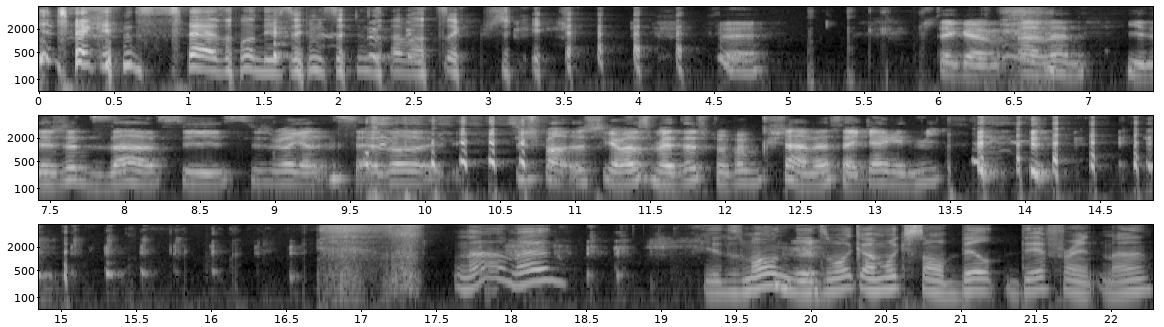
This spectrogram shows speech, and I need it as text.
Il check une saison des Simpsons avant de se coucher. j'étais comme, ah, man, il est déjà 10 heures. Si, si je veux regarder une saison, si je, pense, je commence maintenant, je peux pas me coucher avant 5h30. Non, man. Il y a du monde, il y a du monde comme moi qui sont built different, man.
